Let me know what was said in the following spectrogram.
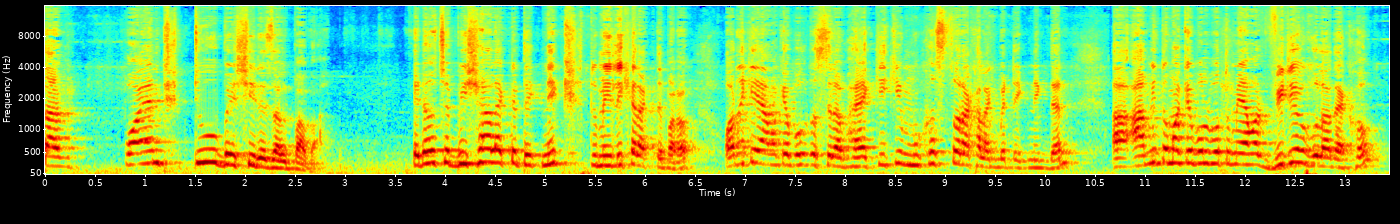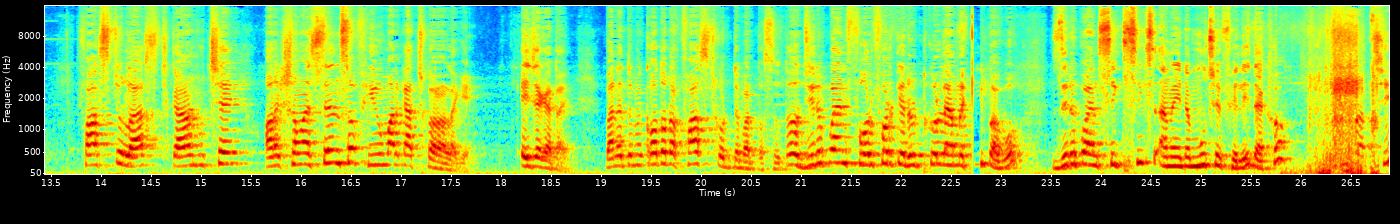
তার পয়েন্ট টু বেশি রেজাল্ট পাবা। এটা হচ্ছে বিশাল একটা টেকনিক তুমি লিখে রাখতে পারো। অনেকেই আমাকে বলতেছিল, ভাই, কি কি মুখস্থ রাখা লাগবে টেকনিক দেন? আমি তোমাকে বলব, তুমি আমার ভিডিওগুলা দেখো ফার্স্ট টু লাস্ট কারণ হচ্ছে অনেক সময় সেন্স অফ হিউমার কাজ করা লাগে এই জায়গাটায়। মানে তুমি কতটা ফাস্ট করতে পারতেছো। তো জিরো পয়েন্ট ফোর ফোরকে রুট করলে আমরা কি পাবো? জিরো পয়েন্ট সিক্স সিক্স আমি এটা মুছে ফেলি, দেখো। কি পাচ্ছি?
